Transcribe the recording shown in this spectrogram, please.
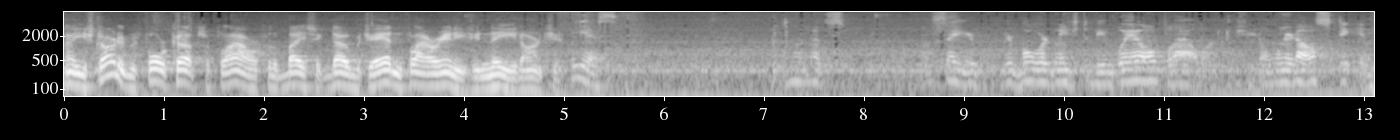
Now, you started with four cups of flour for the basic dough, but you're adding flour in as you need, aren't you? Yes. I'll say your, your board needs to be well floured, because you don't want it all sticking.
